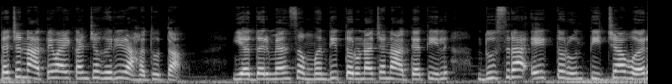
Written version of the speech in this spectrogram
त्याच्या नातेवाईकांच्या घरी राहत होता. या दरम्यान संबंधित तरुणाच्या नात्यातील दुसरा एक तरुण तिच्यावर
